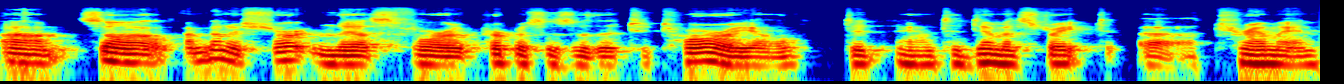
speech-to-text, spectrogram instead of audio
Um, so I'm going to shorten this for purposes of the tutorial to, and to demonstrate uh, trimming.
